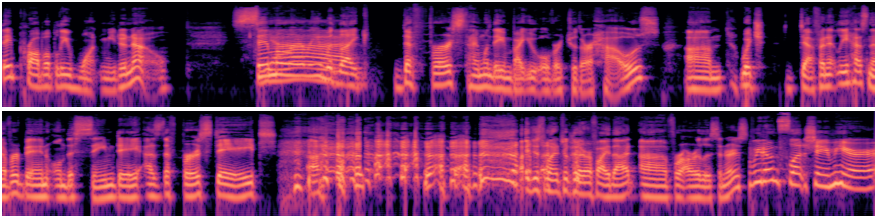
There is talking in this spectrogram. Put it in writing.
they probably want me to know. Similarly, yeah. with like the first time when they invite you over to their house, um, which definitely has never been on the same day as the first date. Uh, I just wanted to clarify that uh, for our listeners. We don't slut shame here.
